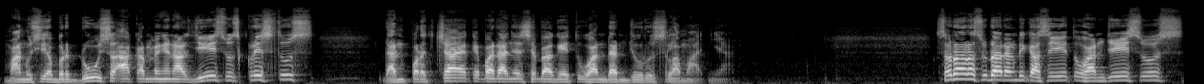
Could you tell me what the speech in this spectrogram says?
manusia berdosa akan mengenal Yesus Kristus dan percaya kepadanya sebagai Tuhan dan Juru Selamatnya. Saudara-saudara yang dikasihi Tuhan Yesus,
